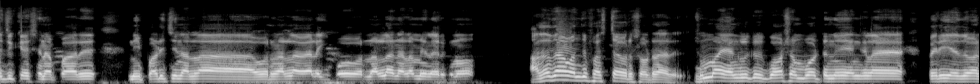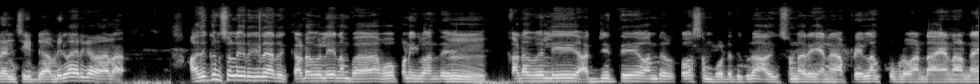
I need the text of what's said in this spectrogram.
எஜுகேஷனை பாரு. நீ படிச்சு நல்லா ஒரு நல்ல வேலைக்கு போ ஒரு நல்ல நிலைமையில இருக்கணும். அதை தான் வந்து ஃபர்ஸ்ட் அவர் சொல்றாரு. சும்மா எங்களுக்கு கோஷம் போட்டுன்னு எங்களை பெரிய இதுவா நினச்சிக்கிட்டு அப்படிலாம் இருக்க வேணாம். அதுக்குன்னு சொல்லி இருக்கிறாரு. கடவுளே நம்ம ஓப்பனிங்ல வந்து கடவுளே அஜித் வந்து கோஷம் போட்டது கூட அதுக்கு சொன்னாரு. என்ன அப்படியெல்லாம் கூப்பிட வேண்டாம் ஏன்னான்னு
